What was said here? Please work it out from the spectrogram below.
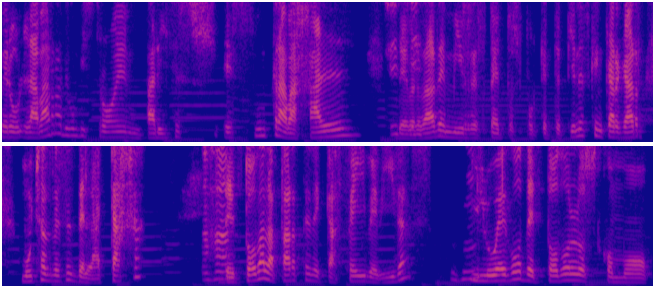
pero la barra de un bistró en París es, es un trabajal de verdad de mis respetos, porque te tienes que encargar muchas veces de la caja de toda la parte de café y bebidas y luego de todos los como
